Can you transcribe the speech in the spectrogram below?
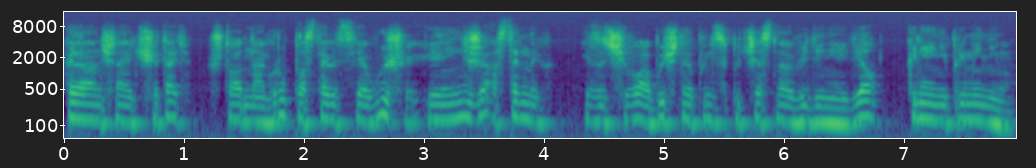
когда начинают считать, что одна группа ставит себя выше или ниже остальных, из-за чего обычные принципы честного ведения дел к ней неприменимы.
